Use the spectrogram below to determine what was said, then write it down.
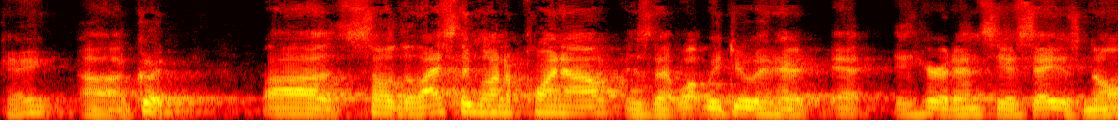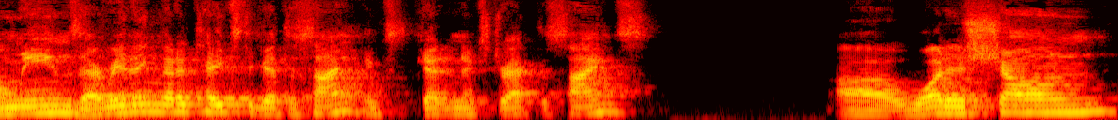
Okay, uh, good. Uh, so the last thing we want to point out is that what we do here at, here at NCSA is no means everything that it takes to get the science, get and extract the science. Uh, what is shown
